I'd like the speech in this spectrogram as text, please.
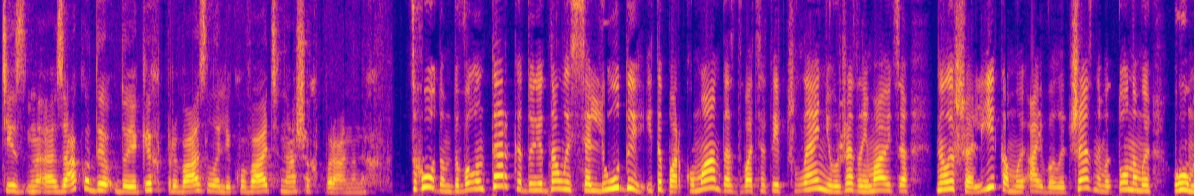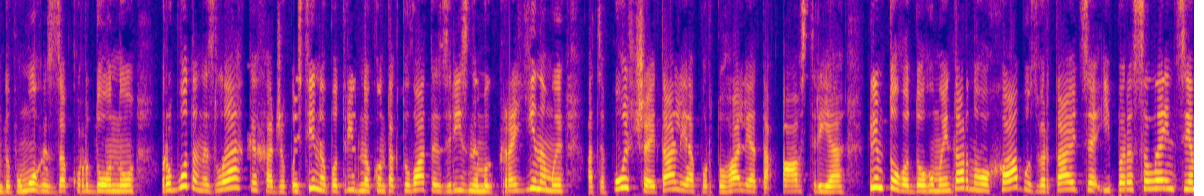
ті е, заклади, до яких привезли лікувати наших поранених. Згодом до волонтерки доєдналися люди, і тепер команда з 20 членів вже займаються не лише ліками, а й величезними тонами гумдопомоги з-за кордону. Робота не з легких, адже постійно потрібно контактувати з різними країнами. А це Польща, Італія, Португалія та Австрія. Крім того, до гуманітарного хабу звертаються і переселенці.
